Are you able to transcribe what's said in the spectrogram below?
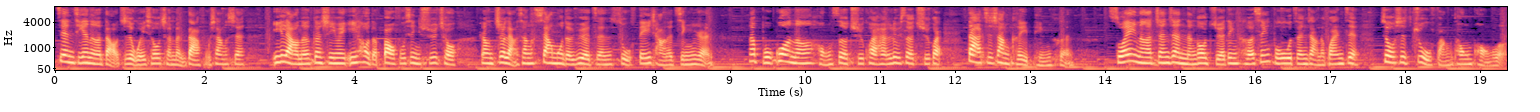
间接呢导致维修成本大幅上升。医疗呢，更是因为医后的报复性需求，让这两项项目的月增速非常的惊人。那不过呢，红色区块和绿色区块大致上可以平衡，所以呢，真正能够决定核心服务增长的关键，就是住房通膨了。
